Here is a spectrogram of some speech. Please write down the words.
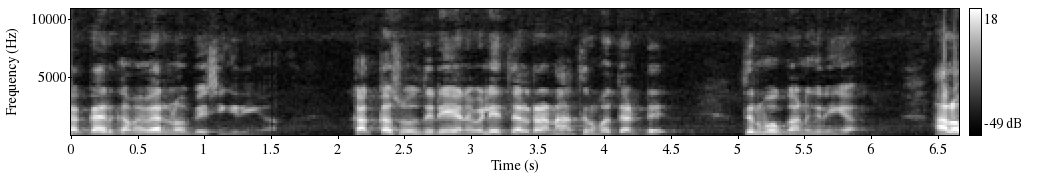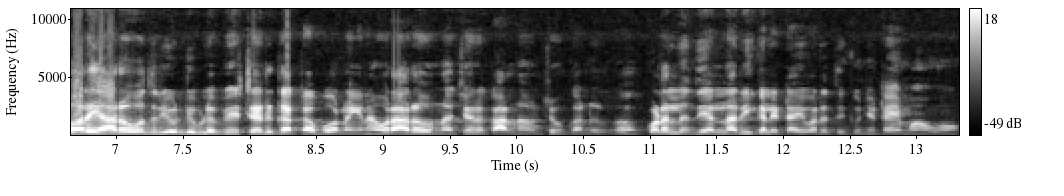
கக்கா இருக்காமல் வேறு என்னவோ பேசிக்கிறீங்க. கக்கா சொல்லுதுடே என்னை வெளியே தள்ளுறான்னா திரும்ப தள்ளிட்டு திரும்ப உட்காந்துக்கிறீங்க. அதில் வர யாரோ ஒருத்தர் யூடியூப்பில் பேசிட்டாரு. கக்கா போடுறீங்கன்னா ஒரு அரை ஒன்றாச்சும் ஒரு கால் நாச்சும் உட்காந்துருக்கோம் குடல்லேருந்து எல்லாம் ரீகலெக்ட் ஆகி வர்றதுக்கு கொஞ்சம் டைம் ஆகும்.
